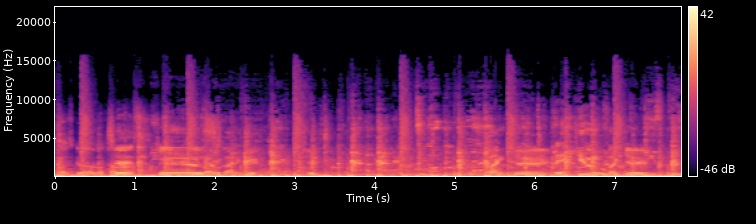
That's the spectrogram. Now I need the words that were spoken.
Let's go. Cheers. Cheers. Everybody here. Cheers. Thank you. Thank you. Thank you.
